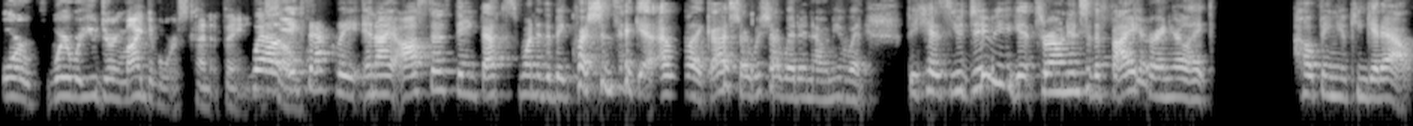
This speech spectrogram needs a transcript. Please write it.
or where were you during my divorce kind of thing well so. exactly and i also think that's one of the big questions i get i'm like gosh i wish i would have known you would because you do you get thrown into the fire and you're like hoping you can get out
